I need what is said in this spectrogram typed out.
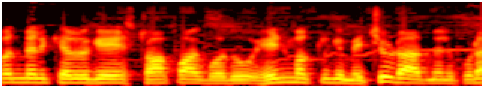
ಬಂದಮೇಲೆ ಕೆಲವರಿಗೆ ಸ್ಟಾಪ್ ಆಗ್ಬೋದು. ಹೆಣ್ಮಕ್ಳಿಗೆ ಮೆಚ್ಯೂರ್ಡ್ ಆದಮೇಲೆ ಕೂಡ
